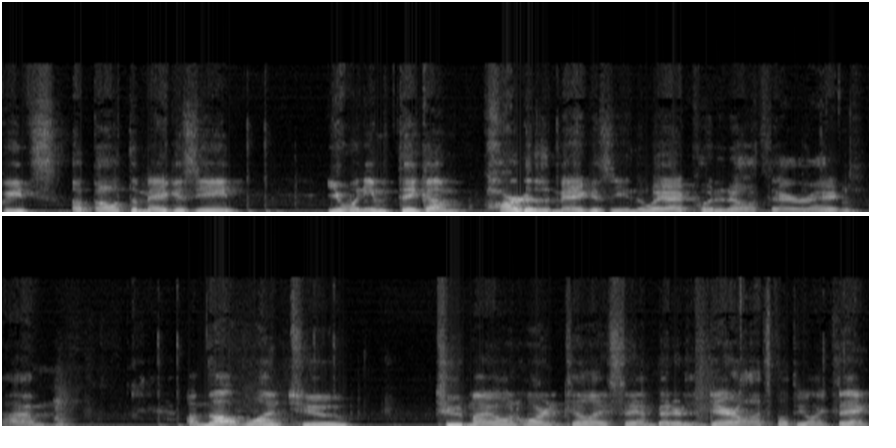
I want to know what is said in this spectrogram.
tweets about the magazine, you wouldn't even think I'm part of the magazine the way I put it out there, right? I'm I'm not one to toot my own horn until I say I'm better than Daryl. That's about the only thing.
